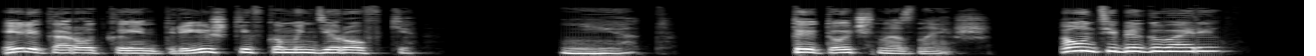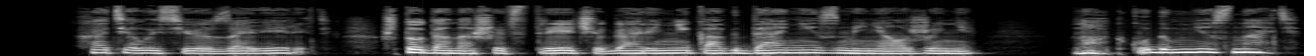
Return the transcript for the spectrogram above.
Или короткой интрижки в командировке? Нет. Ты точно знаешь. Он тебе говорил? Хотелось ее заверить, что до нашей встречи Гарри никогда не изменял жене. Но откуда мне знать?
